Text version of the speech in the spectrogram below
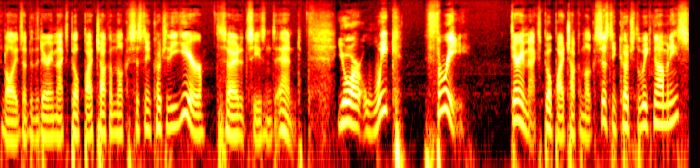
It all leads up to the Dairy Max Built by Chocolate Milk Assistant Coach of the Year decided at season's end. Your week three Dairy Max Built by Chocolate Milk Assistant Coach of the Week nominees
